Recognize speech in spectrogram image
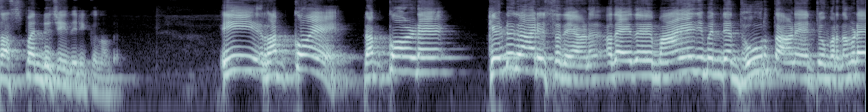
സസ്പെൻഡ് ചെയ്തിരിക്കുന്നത്. ഈ റബ്കോയെ റബ്കോയുടെ കെടുകാര്യസ്ഥതയാണ്. അതായത് മാനേജ്മെന്റ് ധൂർത്താണ് ഏറ്റവും പ്രധാനം. നമ്മുടെ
